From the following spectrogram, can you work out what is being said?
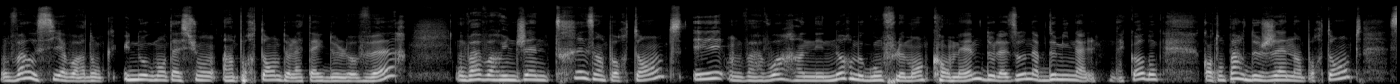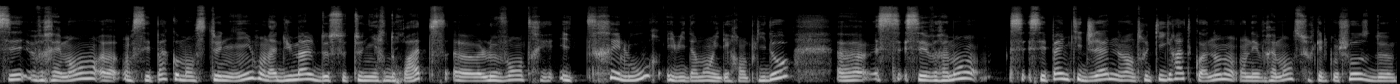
on va aussi avoir donc une augmentation importante de la taille de l'ovaire, on va avoir une gêne très importante et on va avoir un énorme gonflement quand même de la zone abdominale. D'accord? Donc quand on parle de gêne importante, c'est vraiment, euh, on ne sait pas comment se tenir, on a du mal de se tenir droite, euh, le ventre est, très lourd, évidemment il est rempli d'eau, euh, c'est vraiment c'est pas une petite gêne, un truc qui gratte, quoi. Non, non, on est vraiment sur quelque chose de,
